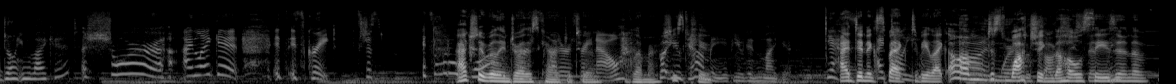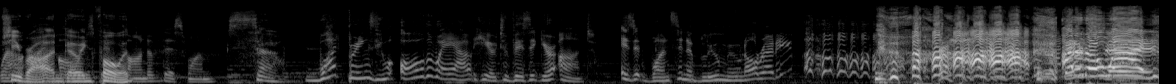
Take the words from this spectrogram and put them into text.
Don't you like it? Uh, Sure, I like it. It's it's great. It's just it's a little. I actually really enjoy this character too, right now. Glimmer. But She's you tell cute. me if you didn't like it. Yes, I didn't tell expect to be like, oh, I'm, I'm just watching the whole sent me. season of Well, She-Ra I've and going been forward. Fond of this one. So, what brings you all the way out here to visit your aunt? Is it once in a blue moon already? I don't know why.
